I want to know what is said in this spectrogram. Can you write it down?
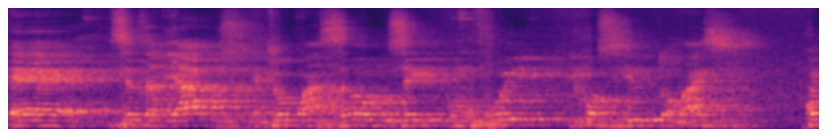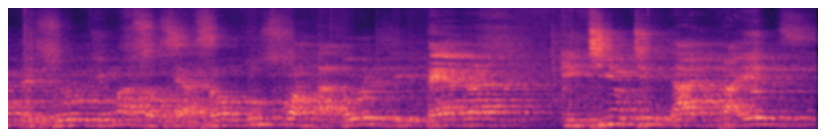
é, seus aliados entrou com ação, não sei como foi, e conseguiram tomar esse compressor de uma associação dos cortadores de pedra que tinha utilidade para eles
